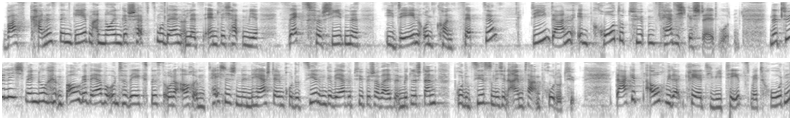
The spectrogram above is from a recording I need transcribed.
Was kann es denn geben an neuen Geschäftsmodellen? Und letztendlich hatten wir sechs verschiedene Ideen und Konzepte die dann in Prototypen fertiggestellt wurden. Natürlich, wenn du im Baugewerbe unterwegs bist oder auch im technischen, in Herstellen, produzierenden Gewerbe, typischerweise im Mittelstand, produzierst du nicht in einem Tag ein Prototyp. Da gibt's auch wieder Kreativitätsmethoden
